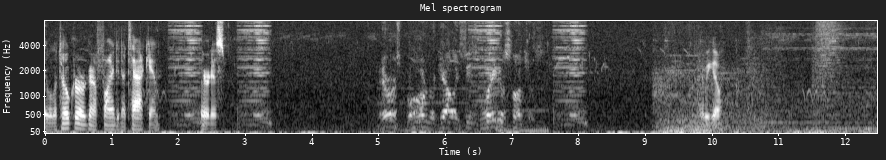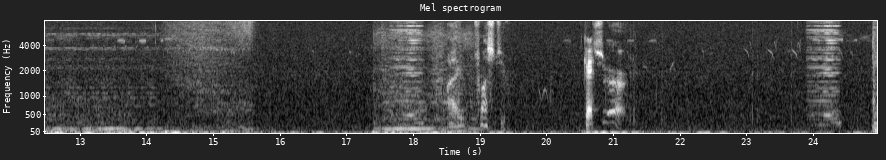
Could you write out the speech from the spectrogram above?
Okay, well the Tok'ra are gonna find and attack him. There it is. Aris Boch, one the galaxy's greatest hunters. There we go. I trust you. Okay. Sure. Your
